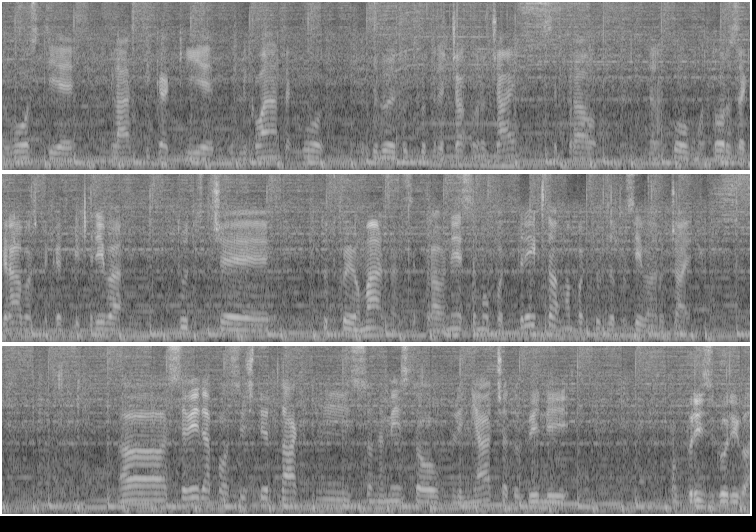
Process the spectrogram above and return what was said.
novost je plastika, ki je oblikovana tako, da deluje tudi kot ročaj, se pravi, da lahko motor zagrabaš takrat, ki treba, tudi če, tudi ko je umazan, se pravi, ne samo pod strehco, ampak tudi za poseben ročaj. Seveda pa vsi štirtaktni so na mesto uplinjača dobili obris goriva.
